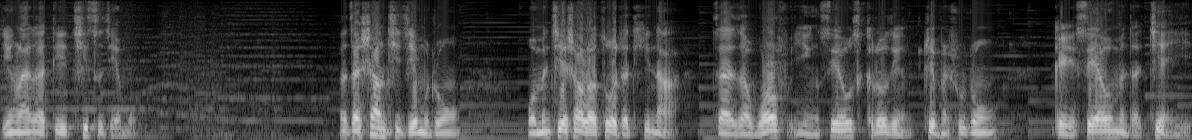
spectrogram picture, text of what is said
迎来了第七次节目。那，在上期节目中，我们介绍了作者 Tina 在《The Wolf in Sales Clothing》这本书中。给 CIO 们的建议，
